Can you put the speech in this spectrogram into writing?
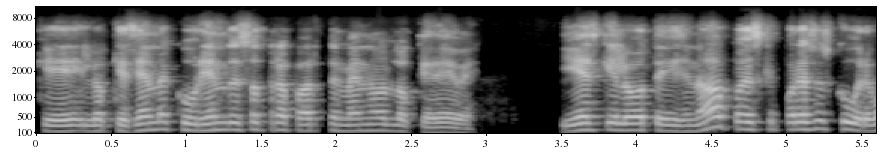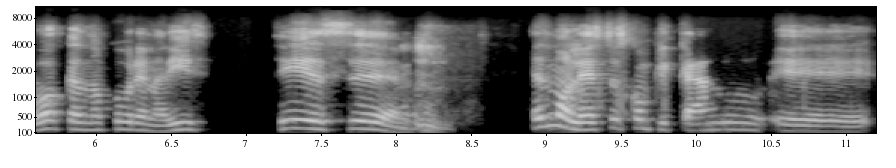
que lo que se anda cubriendo es otra parte menos lo que debe. Y es que luego te dicen, no, pues que por eso es cubrebocas, no cubre nariz. Sí, es, eh, es molesto, es complicado. Eh,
